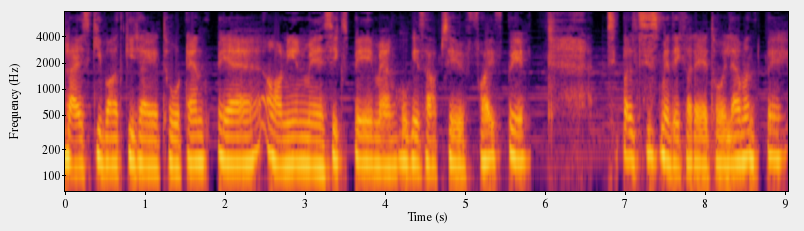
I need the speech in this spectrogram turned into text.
राइस की बात की जाए तो टेंथ पे है. ऑनियन में सिक्स पे मैंगो के हिसाब से फाइव पे. पल्सिस में देखा रहे तो इलेवेंथ पे.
